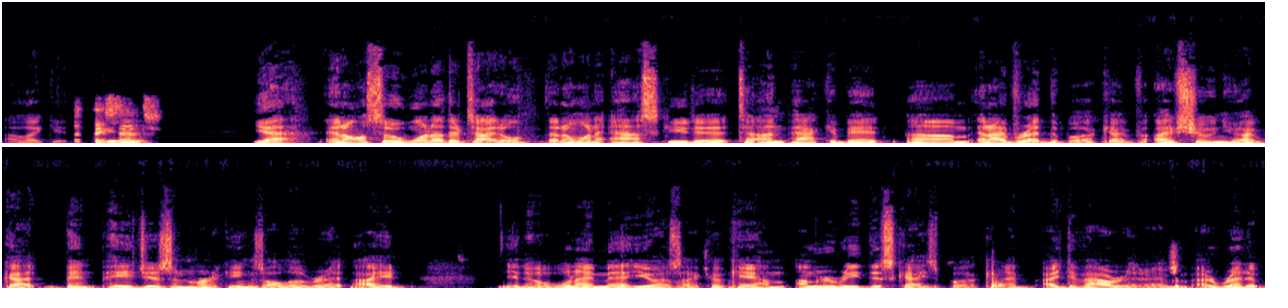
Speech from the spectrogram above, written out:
I like it. That makes sense. Yeah. And also one other title that I want to ask you to, to unpack a bit. Um, and I've read the book. I've, I've shown you, I've got bent pages and markings all over it. I, you know, when I met you, I was like, okay, I'm, I'm going to read this guy's book. And I, I devoured it. I, I read it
